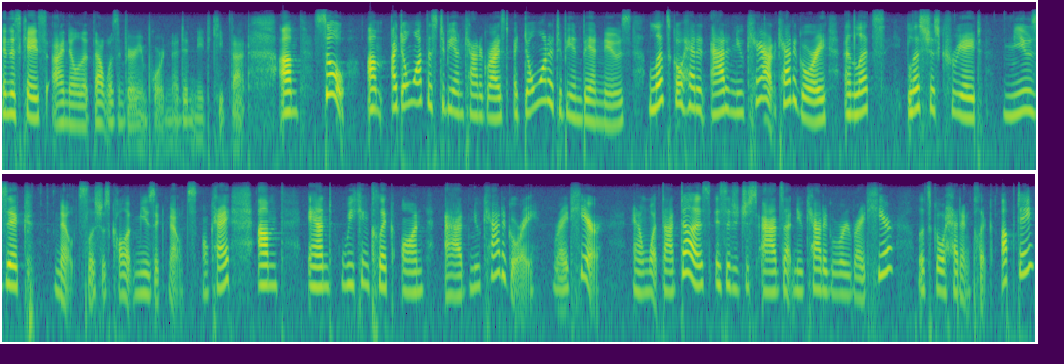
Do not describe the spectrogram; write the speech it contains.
In this case, I know that that wasn't very important. I didn't need to keep that. Um, so um, I don't want this to be uncategorized. I don't want it to be in band news. Let's go ahead and add a new cat category and let's let's just create music notes. Let's just call it music notes, okay? Um, and we can click on add new category right here. And what that does is that it just adds that new category right here. Let's go ahead and click update.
